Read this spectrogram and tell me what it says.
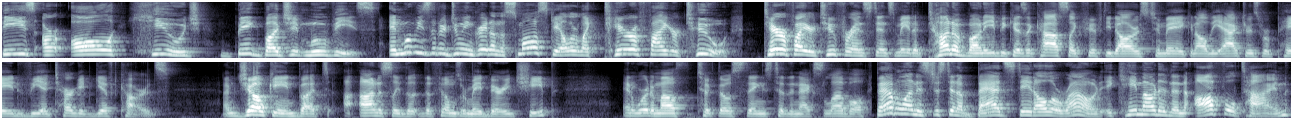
These are all huge, big budget movies. And movies that are doing great on the small scale are like Terrifier 2, Terrifier 2, for instance, made a ton of money because it cost like $50 to make and all the actors were paid via Target gift cards. I'm joking, but uh, honestly, the, the films were made very cheap and word of mouth took those things to the next level. Babylon is just in a bad state all around. It came out at an awful time,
